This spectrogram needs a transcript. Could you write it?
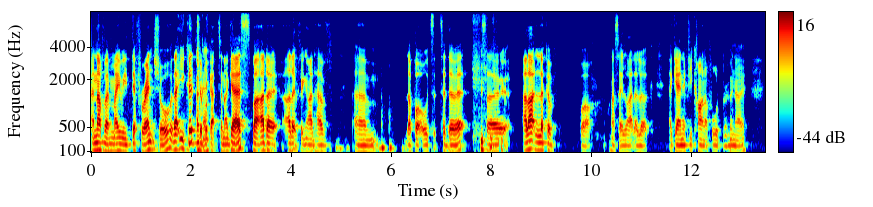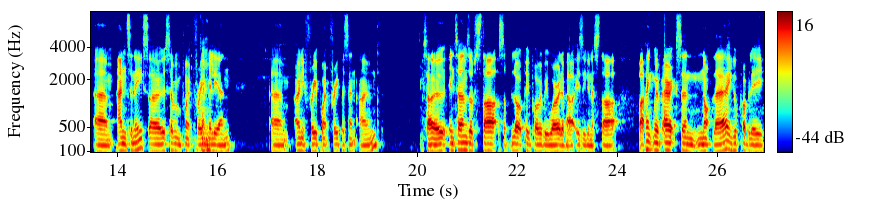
another maybe differential that you could triple okay. captain, I guess, but I don't I don't think I'd have um, the bottle to, to do it. So I like the look of well, when I say like the look again. If you can't afford Bruno, um, Antony, so seven point three okay. million, um, only 3.3% owned. So, in terms of starts, a lot of people will be worried about is he going to start? But I think with Eriksen not there, he'll probably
